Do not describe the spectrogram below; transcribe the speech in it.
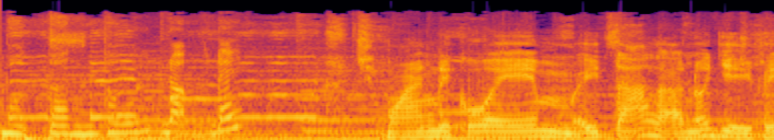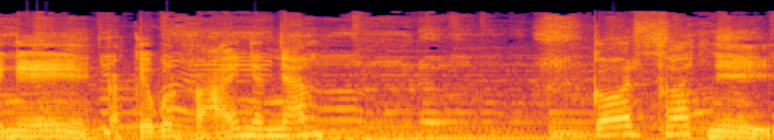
Một tuần thôi, đợi đấy. Ngoan đi cô em Y tá là nói gì phải nghe Đặt kêu bên phải nhanh nhanh. Có ít phết nhỉ?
